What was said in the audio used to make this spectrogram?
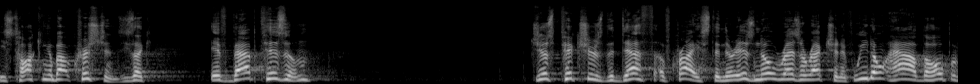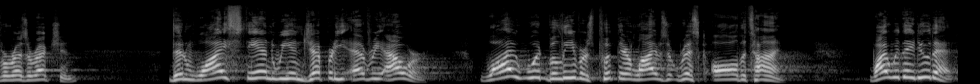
He's, talking about Christians. He's like, if baptism just pictures the death of Christ and there is no resurrection, if we don't have the hope of a resurrection, then why stand we in jeopardy every hour? Why would believers put their lives at risk all the time? Why would they do that?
